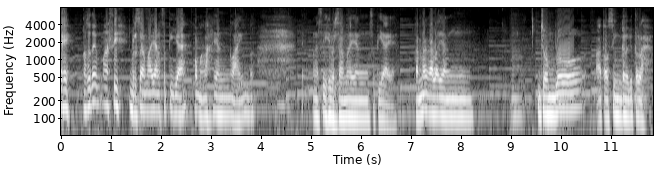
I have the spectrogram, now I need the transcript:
Eh maksudnya masih bersama yang setia kok malah yang lain tuh? Masih bersama yang setia ya? Karena kalau yang jomblo atau single gitulah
